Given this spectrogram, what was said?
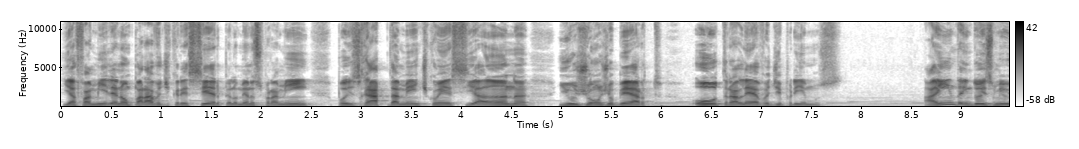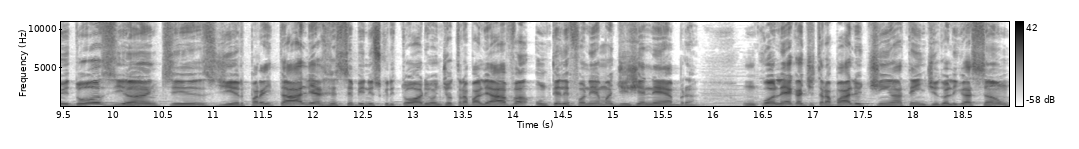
E a família não parava de crescer, pelo menos para mim, pois rapidamente conheci a Ana e o João Gilberto, outra leva de primos. Ainda em 2012, antes de ir para a Itália, recebi no escritório onde eu trabalhava um telefonema de Genebra. Um colega de trabalho tinha atendido a ligação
